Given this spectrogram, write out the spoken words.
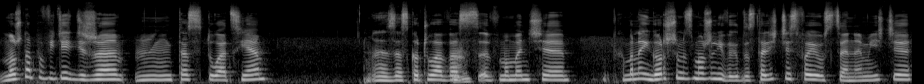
Można powiedzieć, że mm, ta sytuacja zaskoczyła was w momencie chyba najgorszym z możliwych. Dostaliście swoją scenę, mieliście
